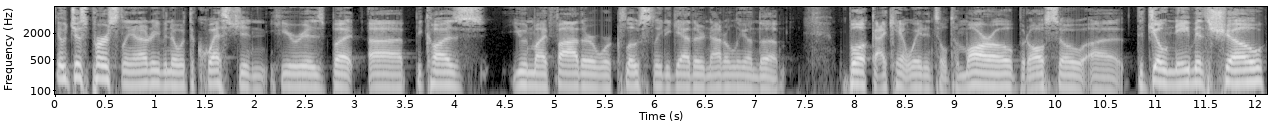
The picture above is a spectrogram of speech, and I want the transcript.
you know, just personally, and I don't even know what the question here is, but uh, because you and my father were closely together, not only on the book I Can't Wait Until Tomorrow, but also uh, the Joe Namath Show,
